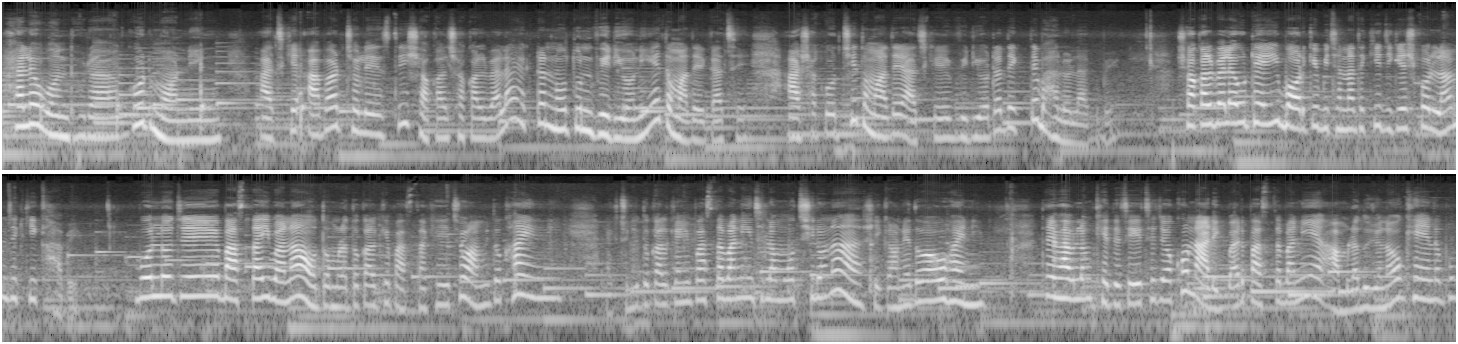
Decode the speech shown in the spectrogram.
Hello বন্ধুরা, good morning. আজকে আবার চলে এসেছি সকাল সকালবেলা একটা নতুন ভিডিও নিয়ে তোমাদের কাছে। আশা করছি তোমাদের আজকের ভিডিওটা দেখতে ভালো লাগবে। সকালবেলা উঠেই বরকে বিছানা থেকে জিজ্ঞেস করলাম যে কি খাবে? বলল যে, পাস্তাই বানাও, তোমরা তো কালকে পাস্তা খেয়েছো, আমি তো খাইনি। অ্যাকচুয়ালি তো কালকে আমি পাস্তা বানিয়েছিলাম, ও ছিল না, সেই কারণে তো ও হয়নি। তাই ভাবলাম খেতে চেয়েছে যখন আরেকবার পাস্তা বানিয়ে আমরা দুজনেও খেয়ে নেব।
